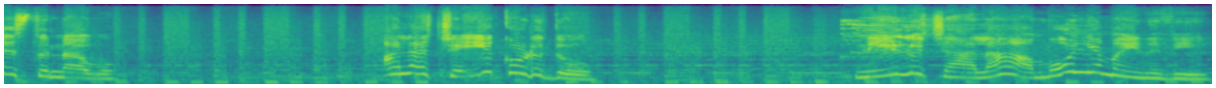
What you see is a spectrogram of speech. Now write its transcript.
చేస్తున్నావు. అలా చెయ్యకూడదు. నీళ్ళు చాలా అమూల్యమైనవి.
